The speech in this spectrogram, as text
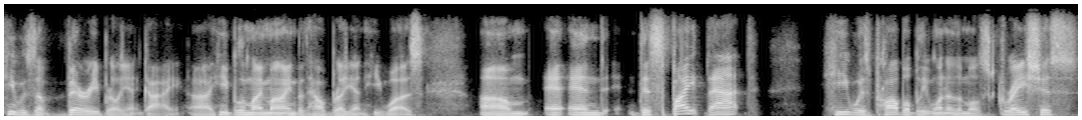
He was a very brilliant guy. Uh, he blew my mind with how brilliant he was. Um, and, and despite that, he was probably one of the most gracious,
